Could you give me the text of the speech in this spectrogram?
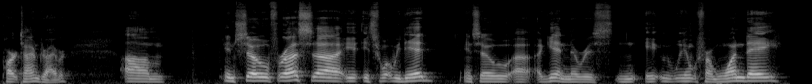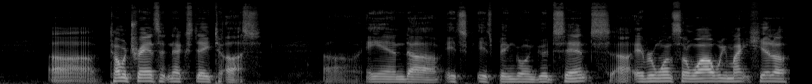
part-time driver. Um, and so for us, uh, it, it's what we did. And so uh, again, there was it, we went from one day uh, Ottumwa Transit next day to us. Uh, and uh, it's it's been going good since. Uh, every once in a while, we might hit a,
